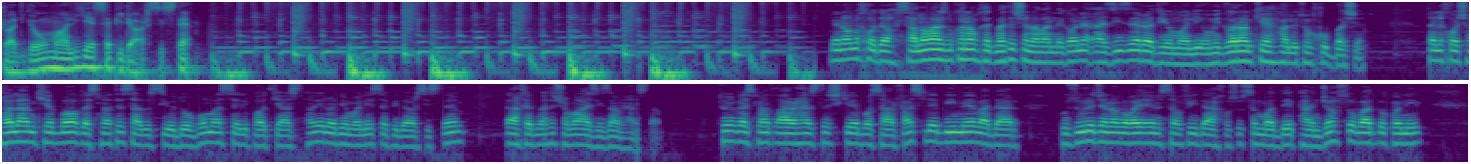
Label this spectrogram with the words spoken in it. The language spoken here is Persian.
رادیو مالی سپیدار سیستم. به نام خدا. سلام عرض می‌کنم خدمت شنوندگان عزیز رادیو مالی. امیدوارم که حالتون خوب باشه. خیلی خوشحالم که با قسمت 132 از سری پادکست های رادیو مالی سپیدار سیستم در خدمت شما عزیزان هستم. تو این قسمت قرار هستش که با سرفصل بیمه و در حضور جناب آقای انصافی در خصوص ماده 50 صحبت بکنیم.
